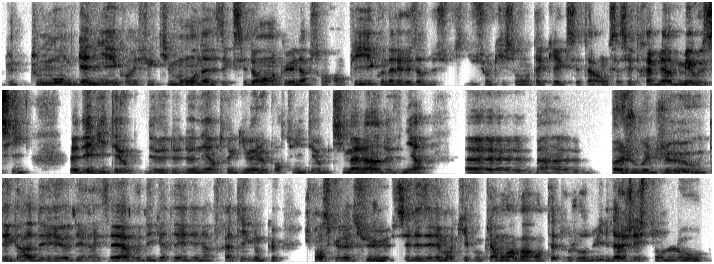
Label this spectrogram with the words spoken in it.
de tout le monde gagner quand effectivement on a des excédents, que les nappes sont remplies, qu'on a les réserves de substitution qui sont au taquet, etc. Donc ça, c'est très bien. Mais aussi euh, d'éviter au- de, de donner, entre guillemets, l'opportunité aux petits malins de venir euh, ben, pas jouer le jeu ou dégrader euh, des réserves ou dégrader des nappes phréatiques. Donc euh, je pense que là-dessus, c'est des éléments qu'il faut clairement avoir en tête. Aujourd'hui, la gestion de l'eau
